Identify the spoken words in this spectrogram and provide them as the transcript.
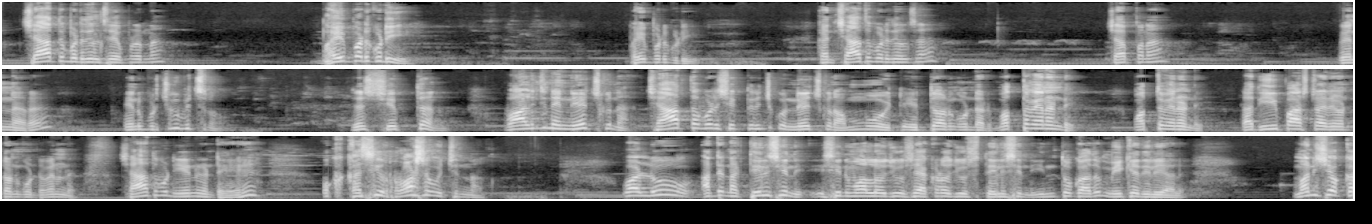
చేతబడి తెలుసా ఎప్పుడన్నా? భయపడకుడి. భయపడకుడి. కానీ చేతబడి తెలుసా? చెప్పనా? విన్నారా? నేను ఇప్పుడు చూపించను. జస్ట్ చెప్తాను. వాళ్ళ నుంచి నేను నేర్చుకున్నా. చేతబడి శక్తి నుంచి కొన్ని నేర్చుకున్నా. అమ్మో ఎత్తు అనుకుంటారు. మొత్తం వినండి. మొత్తం వినండి. అది ఈ పాస్టర్ అని అనుకుంటా వినండి. చేతపడి ఏంటంటే ఒక కసి రోషం వచ్చింది నాకు. వాళ్ళు అంటే నాకు తెలిసింది ఈ సినిమాల్లో చూసి ఎక్కడో చూసి తెలిసింది. ఇంతో కాదు మీకే తెలియాలి. మనిషి యొక్క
